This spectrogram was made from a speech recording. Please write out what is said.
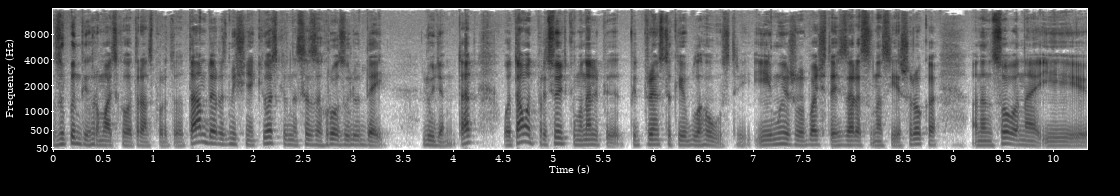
зупинки громадського транспорту, там, де розміщення кіосків несе загрозу людей людям. Так, от там от працюють комунальні пі- підприємства Київблагоустрій. І ми ж ви бачите, зараз у нас є широка анонсована, і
